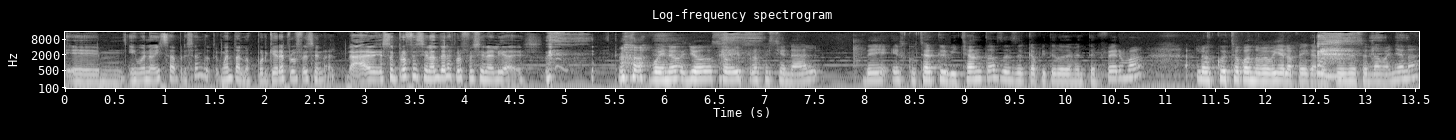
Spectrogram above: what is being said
eh, y bueno, Isa, preséntate, cuéntanos, ¿por qué eres profesional? Ah, soy profesional de las profesionalidades. Bueno, yo soy profesional de escuchar cribichantas desde el capítulo de Mente Enferma. Lo escucho cuando me voy a la pega los lunes en la mañana.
